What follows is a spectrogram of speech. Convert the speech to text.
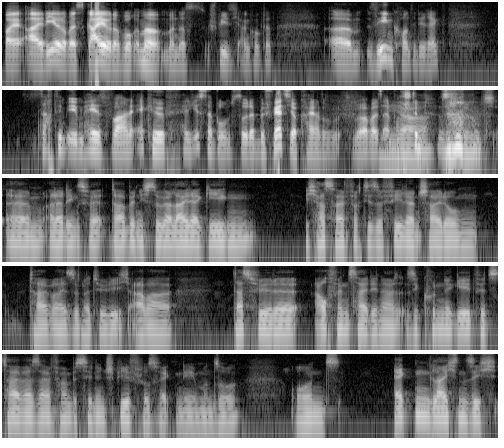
bei ARD oder bei Sky oder wo auch immer man das Spiel sich anguckt hat, ähm, sehen konnte direkt, sagt ihm eben, hey, das war eine Ecke, fertig ist der Bums. So, da beschwert sich auch keiner drüber, weil es einfach ja, stimmt. stimmt. Ähm, allerdings, da bin ich sogar leider gegen. Ich hasse einfach diese Fehlentscheidungen teilweise natürlich, aber das würde, auch wenn es halt in einer Sekunde geht, wird es teilweise einfach ein bisschen den Spielfluss wegnehmen und so. Und Ecken gleichen sich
